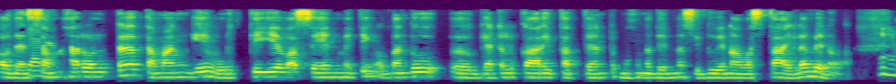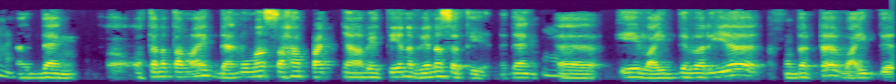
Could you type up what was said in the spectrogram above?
ඔව් දැන් සමහරුන්ට Tamanගේ වෘත්තීය වශයෙන් මෙතින් ඔබඳු ගැටලුකාරී තත්ත්වයන්ට මුහුණ දෙන්න සිදු වෙන අවස්ථා එළඹෙනවා. දැන් ඔතන තමයි දැනුම සහ ප්‍රඥාවේ තියෙන වෙනස තියෙන්නේ. දැන් ඒ වෛද්‍යවරිය හොඳට වෛද්‍ය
